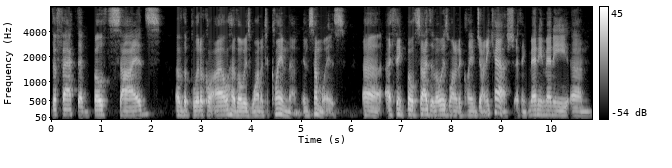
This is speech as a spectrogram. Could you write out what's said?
the fact that both sides of the political aisle have always wanted to claim them in some ways. Uh, I think both sides have always wanted to claim Johnny Cash. I think many, many um,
